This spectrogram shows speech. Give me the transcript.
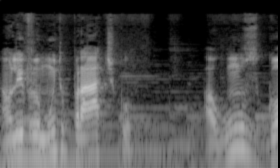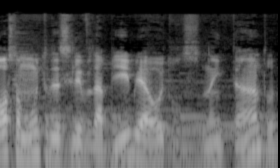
é um livro muito prático. Alguns gostam muito desse livro da Bíblia, outros nem tanto.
